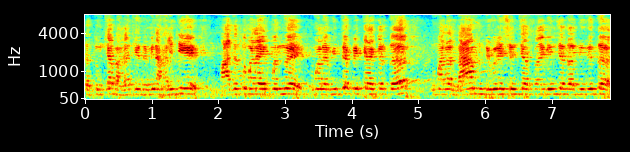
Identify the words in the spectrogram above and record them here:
तर तुमच्या भागाची जमीन हलकी आहे. माझं तुम्हाला एक म्हणणं आहे. तुम्हाला विद्यापीठ काय करतं? तुम्हाला लांब ड्युरेशनच्या सोयाबीनच्या जाती देतं.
